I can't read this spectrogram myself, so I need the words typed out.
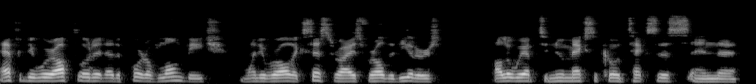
after they were offloaded at the port of Long Beach, when they were all accessorized for all the dealers, all the way up to New Mexico, Texas, and uh,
